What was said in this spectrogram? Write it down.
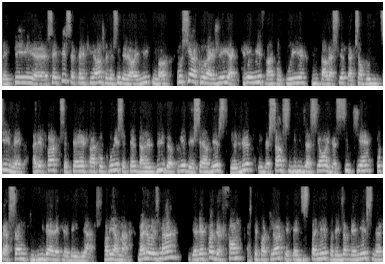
C'était, euh, c'était cette influence de M. Delaurier qui m'a aussi encouragé à créer Franco-Queer, puis par la suite, l'Action positive, mais à l'époque, c'était Franco-Queer, c'était dans le but d'offrir des services de lutte et de sensibilisation et de soutien aux personnes qui vivaient avec le VIH, premièrement. Malheureusement, il n'y avait pas de fonds à cette époque-là qui étaient disponibles pour des organismes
